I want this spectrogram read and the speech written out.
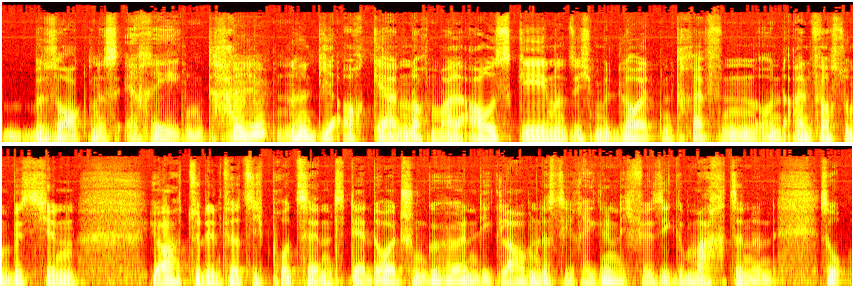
besorgniserregend halten, mhm. ne? die auch gern nochmal ausgehen und sich mit Leuten treffen und einfach so ein bisschen, ja, zu den 40 Prozent der Deutschen gehören, die glauben, dass die Regeln nicht für sie gemacht sind und so.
